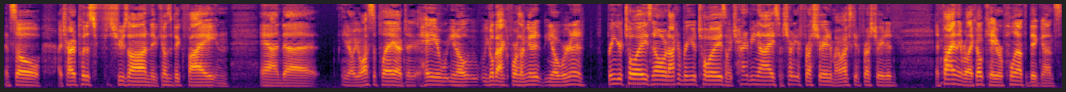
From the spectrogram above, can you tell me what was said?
And so I try to put his shoes on, and it becomes a big fight, and and uh, you know, he wants to play. I to, hey, you know, we go back and forth. I'm gonna, you know, we're gonna bring your toys. No, we're not gonna bring your toys. I'm like, trying to be nice. I'm starting to get frustrated. My wife's getting frustrated, and finally, we're like, okay, we're pulling out the big guns.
